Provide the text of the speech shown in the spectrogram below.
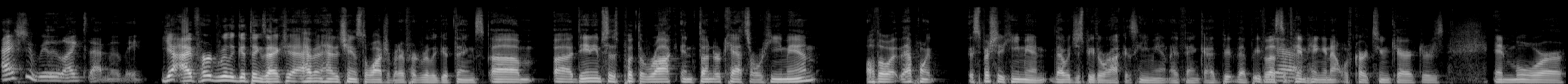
I actually really liked that movie. Yeah, I've heard really good things. I actually I haven't had a chance to watch it, but I've heard really good things. Um, uh, Danium says put The Rock in Thundercats or He Man. Although at that point, especially He Man, that would just be The Rock as He Man. I think I'd be, that'd be less of him hanging out with cartoon characters and more.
